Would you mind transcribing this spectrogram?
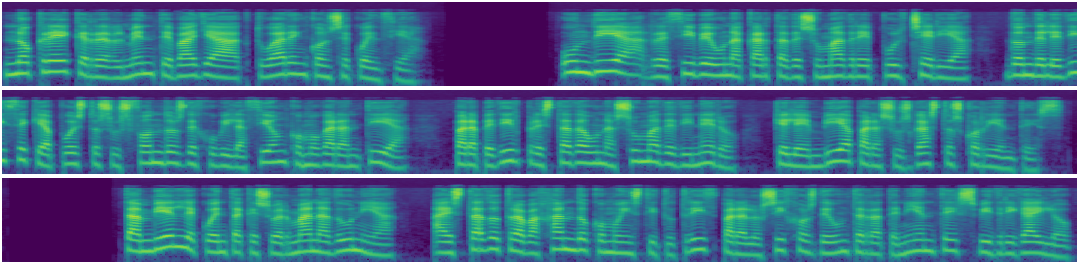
no cree que realmente vaya a actuar en consecuencia. Un día recibe una carta de su madre, Pulcheria, donde le dice que ha puesto sus fondos de jubilación como garantía, para pedir prestada una suma de dinero, que le envía para sus gastos corrientes. También le cuenta que su hermana Dunia, ha estado trabajando como institutriz para los hijos de un terrateniente Svidrigailov.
